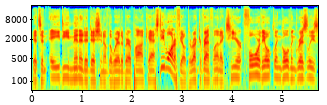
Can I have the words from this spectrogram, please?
It's an AD minute edition of the Wear the Bear podcast. Steve Waterfield, Director of Athletics, here for the Oakland Golden Grizzlies,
